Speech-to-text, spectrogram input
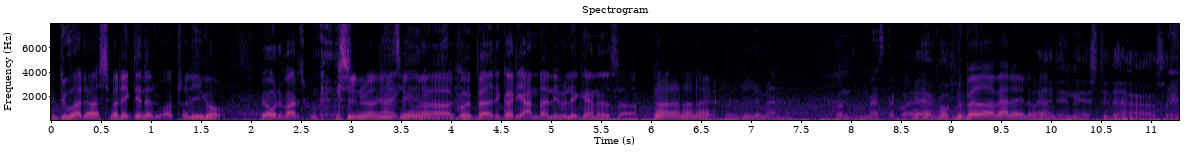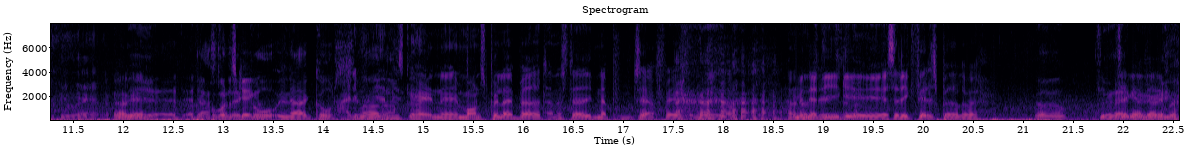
Men du har det også. Var det ikke den, der du optrådte i i går? Jo, det var det sgu. Siden Jeg lige ikke tænkt mig at gå i bad. Det gør de andre alligevel ikke hernede, så... Nej, nej, nej, nej. Kun lille mand. Det er kun Mads, der går Ja, jeg går Du bader hver dag, eller Ja, hvordan? det er næste, det her. Altså, jeg gider ikke. Okay. Er, er det Jeg er, på grund af skægget? god, jeg er ikke god til Nej, det er fordi, der. lige skal have en, øh, en morgenspiller i badet. Han er stadig i den her pubertære fase. jo. Han Men er det ikke, altså er det ikke fællesbad, eller hvad? Jo, jo. Det tænker jeg, det er det,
